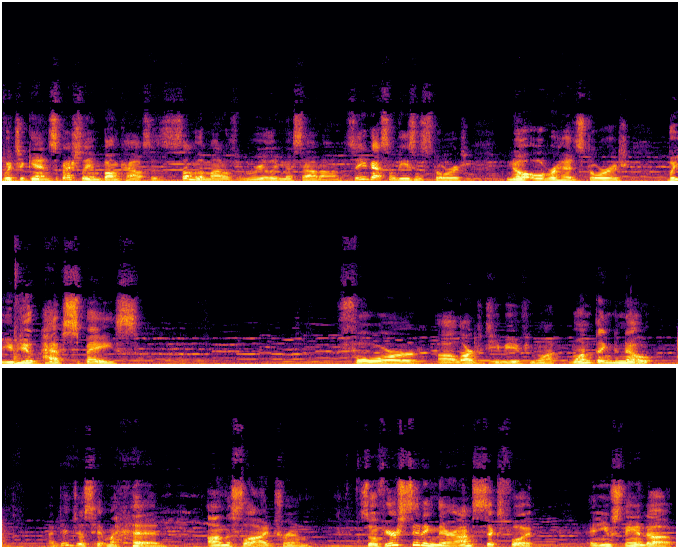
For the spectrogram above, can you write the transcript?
which again, especially in bunkhouses, some of the models really miss out on. So you've got some decent storage, no overhead storage, but you do have space for a larger TV if you want. One thing to note, I did just hit my head on the slide trim. So if you're sitting there, I'm six foot, and you stand up,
